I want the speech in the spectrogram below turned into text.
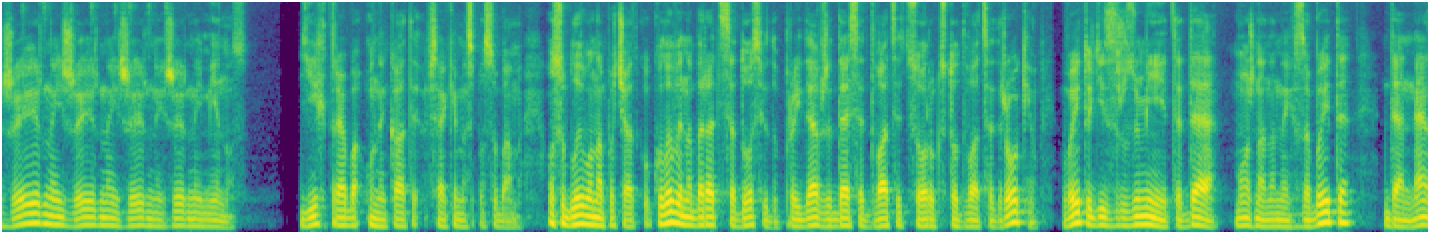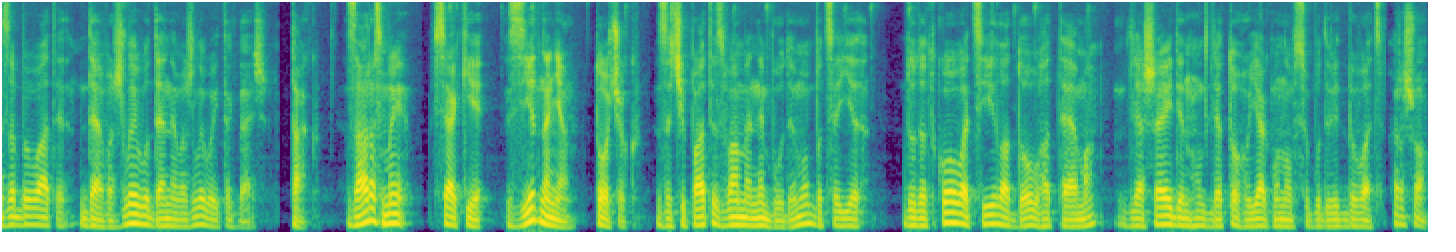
Жирний, жирний, жирний, жирний мінус. Їх треба уникати всякими способами. Особливо на початку. Коли ви наберетеся досвіду, пройде вже 10, 20, 40, 120 років, ви тоді зрозумієте, де можна на них забити, де не забивати, де важливо, де не важливо і так далі. Так, зараз ми всякі з'єднання точок зачіпати з вами не будемо, бо це є додаткова ціла довга тема для шейдингу, для того, як воно все буде відбиватися. Хорошо,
